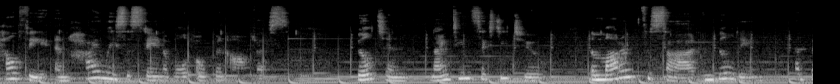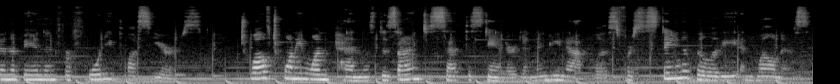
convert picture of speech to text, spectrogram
healthy, and highly sustainable open office. Built in 1962, the modern facade and building had been abandoned for 40 plus years. 1221 Penn was designed to set the standard in Indianapolis for sustainability and wellness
